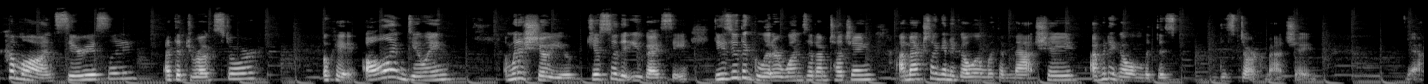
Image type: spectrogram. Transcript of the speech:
Come on, seriously? At the drugstore? Okay, all I'm doing I'm to show you just so that you guys see. These are the glitter ones that I'm touching. I'm actually to go in with a matte shade. I'm to go in with this, this dark matte shade. Yeah.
